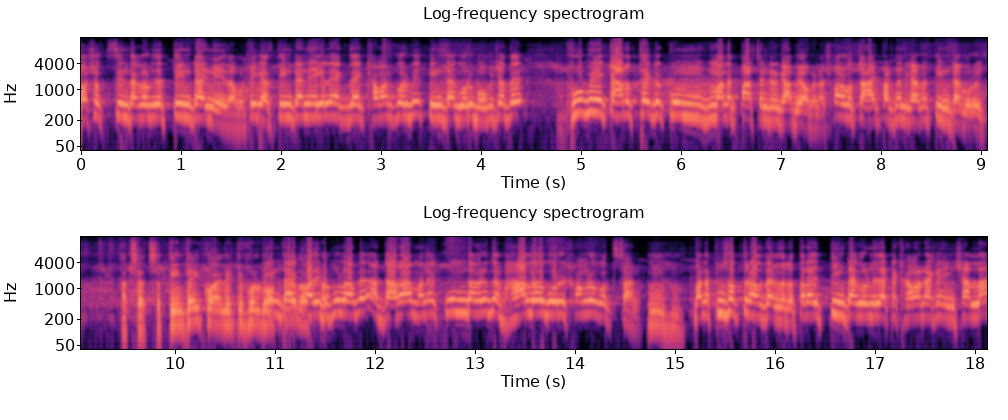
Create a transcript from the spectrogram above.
দর্শক চিন্তা করবে যে তিনটাই নিয়ে যাব ঠিক আছে? তিনটা নিয়ে গেলে এক জায়গায় খামার করবি তিনটা গরু ভবিষ্যতে খুবই কারোর থেকে কম মানে পার্সেন্টের গাবি হবে না। সর্বোচ্চ হাই পার্সেন্ট গাবে তিনটা গরুই। আচ্ছা আচ্ছা তিনটাই কোয়ালিটিফুল তিনটাই কোয়ালিটিফুল হবে আর যারা মানে কম দামের ভিতরে ভালো গরু সংগ্রহ করতে চান মানে পঁচাত্তর হাজার ভিতরে তারা তিনটা গরু নিয়ে একটা খামার রাখেন ইনশাল্লাহ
